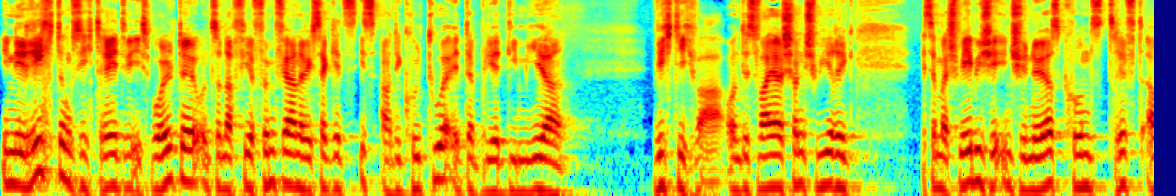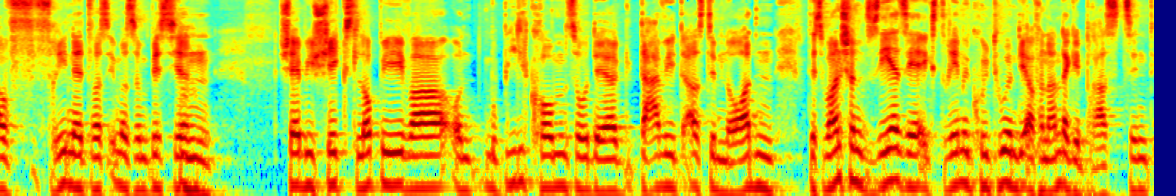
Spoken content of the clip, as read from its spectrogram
in die Richtung sich dreht, wie ich es wollte. Und so nach vier, fünf Jahren habe ich gesagt, jetzt ist auch die Kultur etabliert, die mir wichtig war. Und es war ja schon schwierig. Ich sag mal, schwäbische Ingenieurskunst trifft auf Freenet, was immer so ein bisschen mhm. Shabby chic, sloppy war und Mobilcom, so der David aus dem Norden. Das waren schon sehr, sehr extreme Kulturen, die aufeinander geprasst sind,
